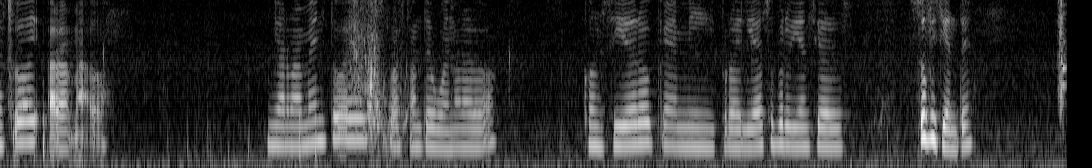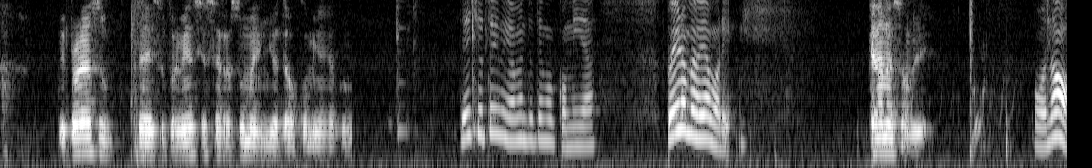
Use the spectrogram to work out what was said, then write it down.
Estoy armado. Mi armamento es bastante bueno, la verdad. Considero que mi probabilidad de supervivencia es suficiente. Mi problema de, su- de supervivencia se resume en yo tengo comida. De hecho, técnicamente tengo comida, pero me voy a morir. ¿Qué gana zombie? ¿O no?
